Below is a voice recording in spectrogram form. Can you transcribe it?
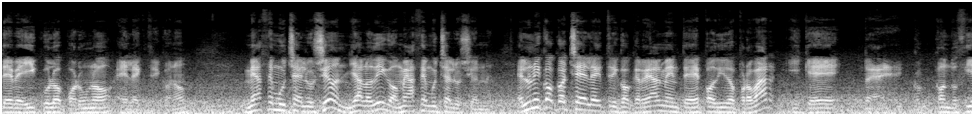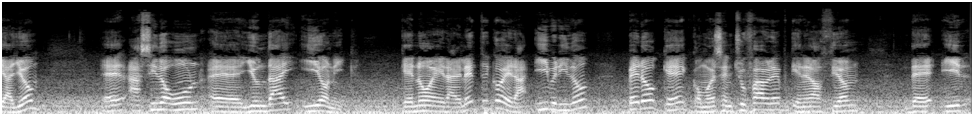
de vehículo por uno eléctrico, ¿no? Me hace mucha ilusión, ya lo digo, me hace mucha ilusión. El único coche eléctrico que realmente he podido probar y que eh, conducía yo eh, ha sido un eh, Hyundai Ioniq, que no era eléctrico, era híbrido, pero que como es enchufable tiene la opción de ir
